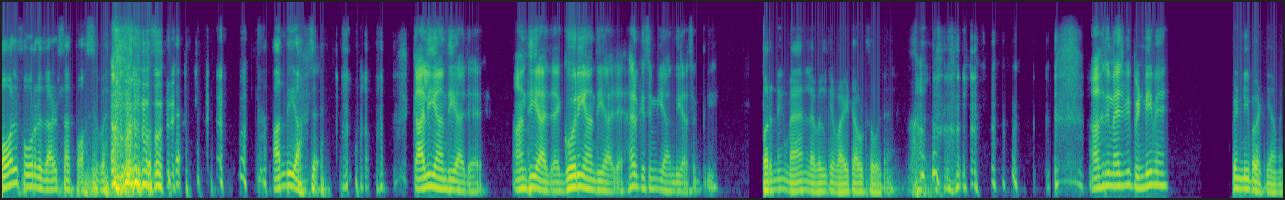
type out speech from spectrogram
all four results are possible آندھی آ جائے۔ کالی آندھی آ جائے آندھی آ جائے گوری آندھی آ جائے ہر قسم کی آندھی آ سکتی ہے۔ برننگ مین لیول کے وائٹ آؤٹس ہو جائیں۔ آخری میچ بھی پنڈی میں پنڈی بٹیا میں۔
